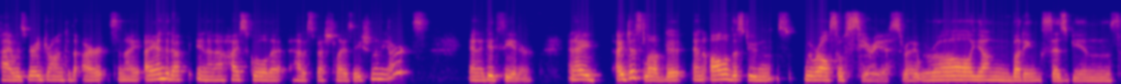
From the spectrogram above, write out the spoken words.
I was very drawn to the arts and I, I ended up in a high school that had a specialization in the arts and I did theater. And I I just loved it. And all of the students, we were all so serious, right? We were all young budding thespians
